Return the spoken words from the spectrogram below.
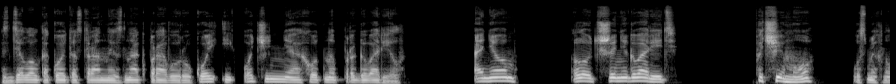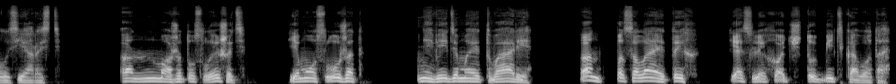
сделал какой-то странный знак правой рукой и очень неохотно проговорил. «О нем лучше не говорить». «Почему?» — усмехнулась ярость. «Он может услышать. Ему служат невидимые твари. Он посылает их, если хочет убить кого-то».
